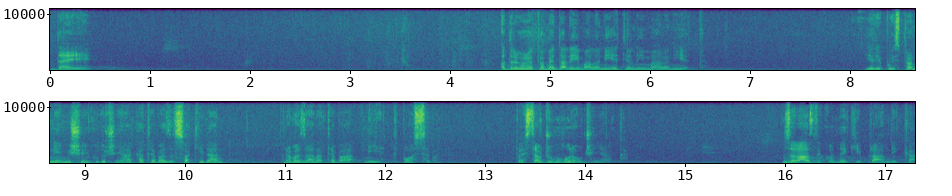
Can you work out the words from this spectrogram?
da je A da ne o tome da li imala nijet ili imala nijet. Jer je po ispravnijem mišljenju kod učenjaka treba za svaki dan Ramazana treba nijet poseban. To je stav džumuhura učenjaka. Za razliku od nekih pravnika,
